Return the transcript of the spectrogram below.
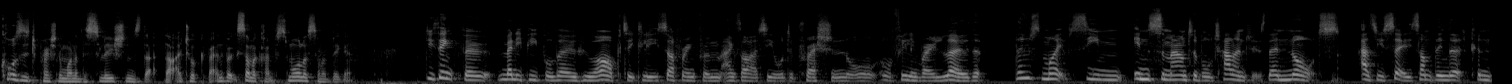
causes of depression one of the solutions that, that I talk about in the book. Some are kind of smaller, some are bigger. Do you think for many people, though, who are particularly suffering from anxiety or depression or, or feeling very low, that those might seem insurmountable challenges? They're not as you say, something that can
